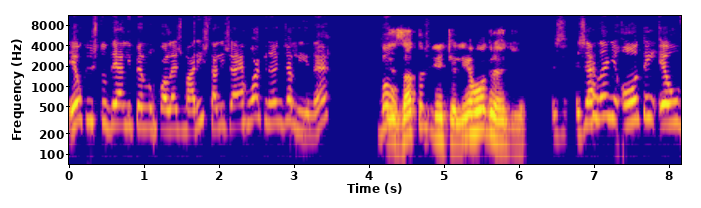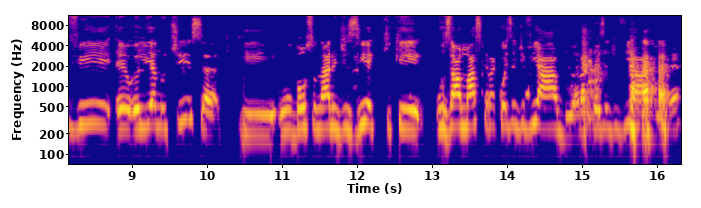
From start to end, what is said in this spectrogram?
Eu que estudei ali pelo Colégio Marista, ali já é Rua Grande ali, né? Bom, Exatamente, ali é Rua Grande. Gerlane, ontem eu vi, eu, eu, li a notícia que o Bolsonaro dizia que, que usar máscara era coisa de viado, era coisa de viado, né?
